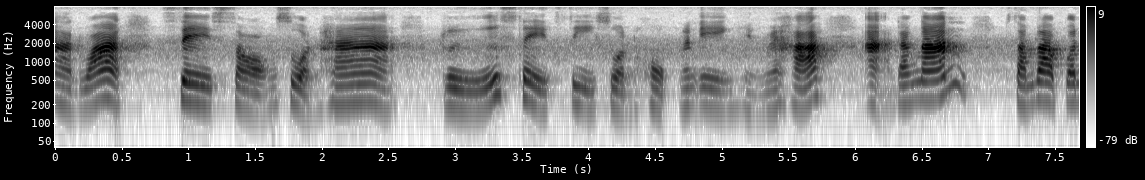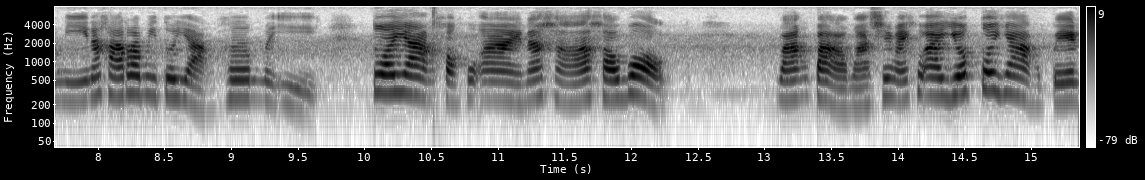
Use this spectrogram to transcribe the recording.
อ่านว่า เศษ 2 ส่วน 5 หรือเศษ 4 ส่วน 6 นั่นเองเห็นไหมคะอะดังนั้นสำหรับวันนี้นะคะเรามีตัวอย่างเพิ่มมาอีก ตัวอย่างของครูอายนะคะเขาบอกว่างเปล่ามาใช่ไหมครูอายยกตัวอย่างเป็น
